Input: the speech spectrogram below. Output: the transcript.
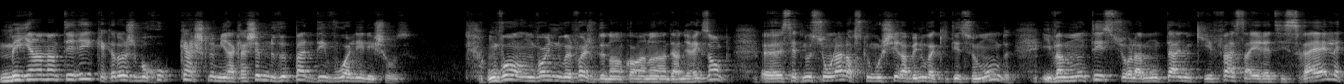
Mais il y a un intérêt qu'Akadosh Bokhu cache le miracle. Hachem ne veut pas dévoiler les choses. On voit, une nouvelle fois, je vous donne encore un, dernier exemple, euh, cette notion-là, lorsque Moshe Rabbeinu va quitter ce monde, il va monter sur la montagne qui est face à Eretz Israël,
